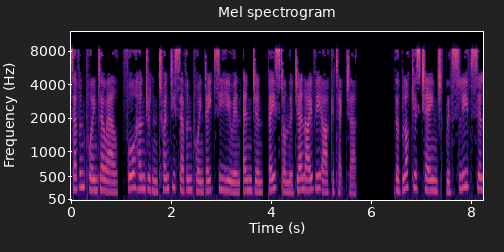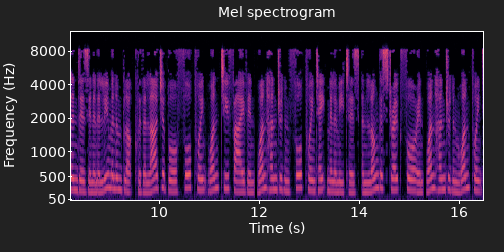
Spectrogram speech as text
7.0L, 427.8 cu in engine, based on the Gen IV architecture. The block is changed, with sleeved cylinders in an aluminum block with a larger bore 4.125 in 104.8 mm and longer stroke 4 in 101.6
